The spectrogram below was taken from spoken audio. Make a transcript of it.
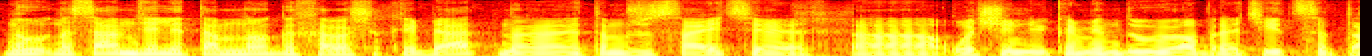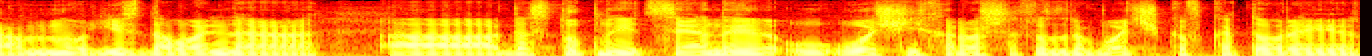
Ну, на самом деле, там много хороших ребят на этом же сайте. А, Очень рекомендую обратиться. Там, ну, есть довольно а, доступные цены у очень хороших разработчиков, которые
